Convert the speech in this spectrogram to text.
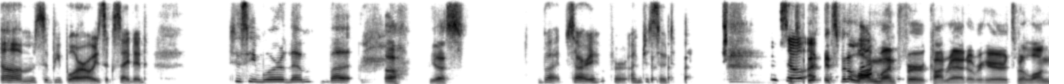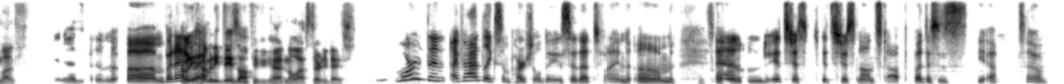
Um, so people are always excited to see more of them. But oh yes, but sorry for I'm just so tired. so it's been, it's been a long month for Conrad over here. It's been a long month. It has been. Um, but anyway, how many, how many days off have you had in the last thirty days? More than I've had like some partial days, so that's fine. Um, that's and it's just it's just nonstop. But this is yeah. So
